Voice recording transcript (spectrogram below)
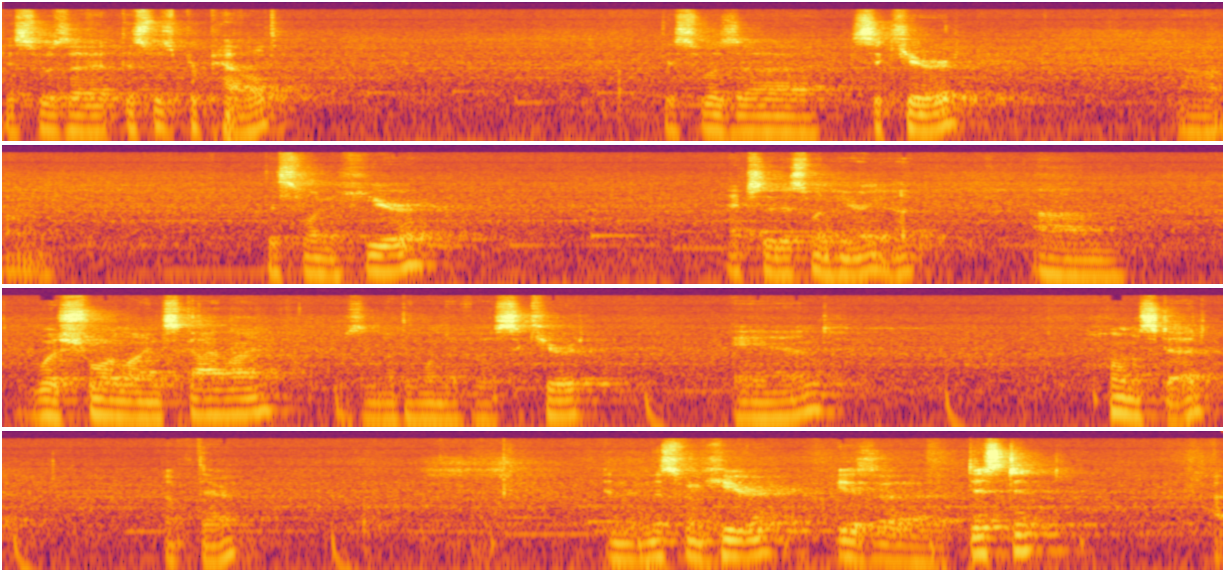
This was a this was propelled. This was uh, secured. Um, this one here, actually this one here, yeah, um, was shoreline skyline. There's another one that was secured, and homestead up there. And then this one here is a distant. uh,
